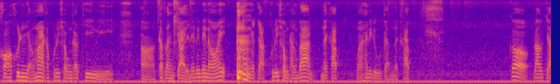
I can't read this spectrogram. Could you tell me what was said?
ขอคุณอย่างมากครับคุณผู้ชมครับที่มีกำลังใจเล็กๆน้อยๆจากคุณผู้ชมทางบ้านนะครับ มาให้ได้ดูกันนะครับ ก็เราจะ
